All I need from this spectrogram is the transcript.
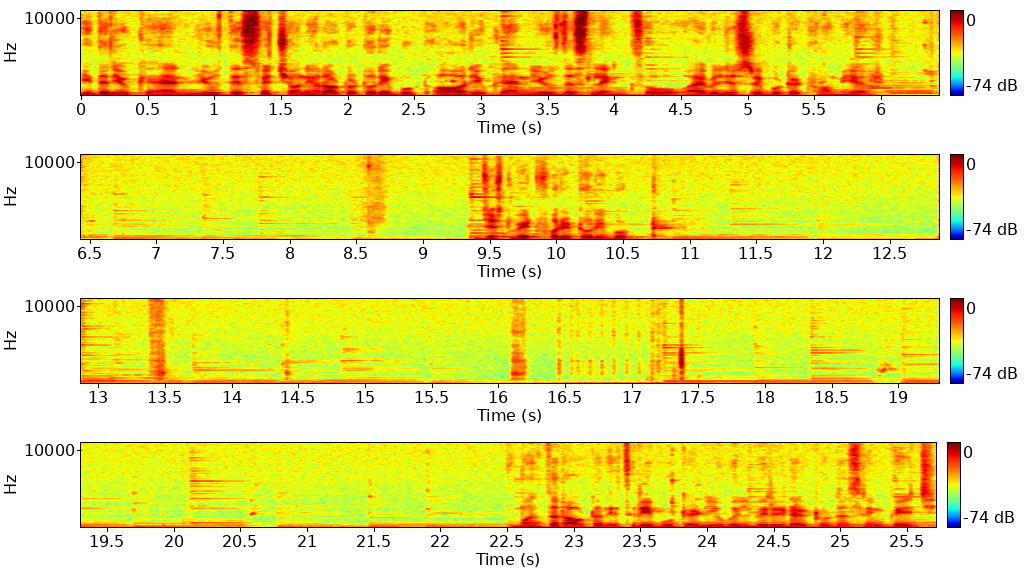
either you can use this switch on your router to reboot or you can use this link. So I will just reboot it from here. Just wait for it to reboot the router is rebooted. You will be redirected to the same page.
